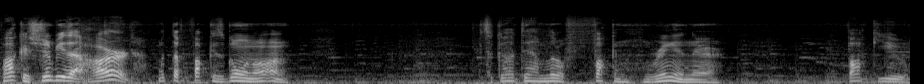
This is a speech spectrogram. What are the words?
Fuck, it shouldn't be that hard. What the fuck is going on? It's a goddamn little fucking ring in there. Fuck you.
